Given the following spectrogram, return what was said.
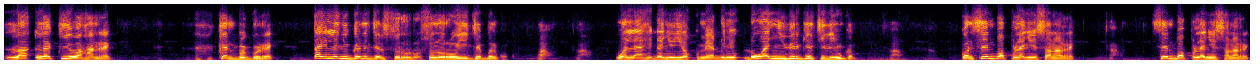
la la kii waxaan rek kenn bëggul rek tey la ñu gën a jël su sunu yi jébbal ko waaw waaw. Wallahi dañuy yokk mais duñu du wàññi wirgil ci li ñu gëm. Kon seen bopp la ñuy sonal rek. Waaw. Seen bopp la sonal rek.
